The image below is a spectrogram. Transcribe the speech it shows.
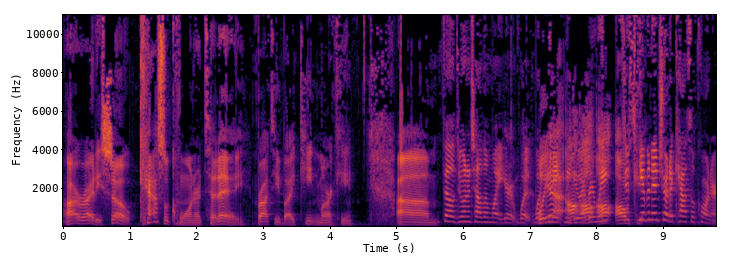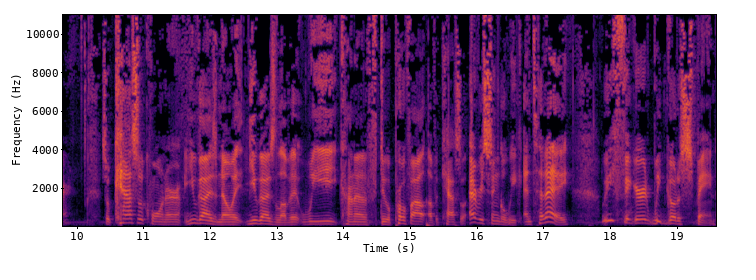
Alrighty, so Castle Corner today, brought to you by Keaton Markey. Um, Phil, do you want to tell them what you're what, what Well, you yeah, make me do I'll- every I'll- week? I'll Just gi- give an intro to Castle Corner. So Castle Corner, you guys know it. You guys love it. We kind of do a profile of a castle every single week. And today, we figured we'd go to Spain.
